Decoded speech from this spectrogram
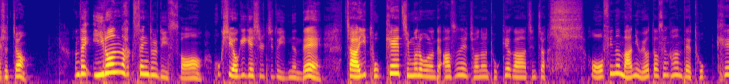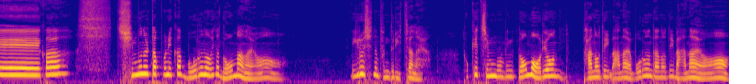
아셨죠? 근데 이런 학생들도 있어. 혹시 여기 계실지도 있는데, 자, 이 독해 지문을 보는데, 아, 선생님, 저는 독해가 진짜, 어휘는 많이 외웠다고 생각하는데, 독해가 지문을 딱 보니까 모르는 어휘가 너무 많아요. 이러시는 분들이 있잖아요. 독해 지문 보면 너무 어려운 단어들이 많아요. 모르는 단어들이 많아요.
